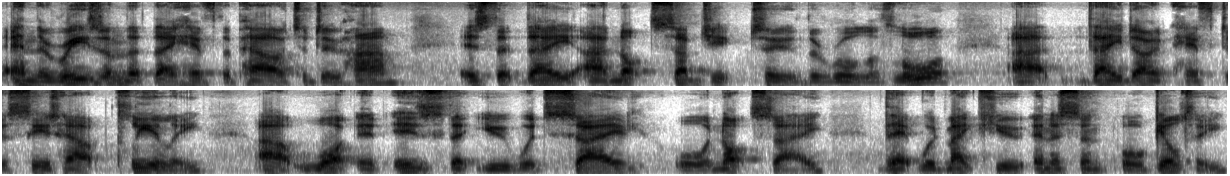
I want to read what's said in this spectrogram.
And the reason that they have the power to do harm is that they are not subject to the rule of law. Uh, they don't have to set out clearly uh, what it is that you would say or not say that would make you innocent or guilty.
